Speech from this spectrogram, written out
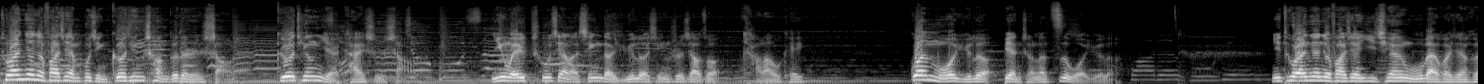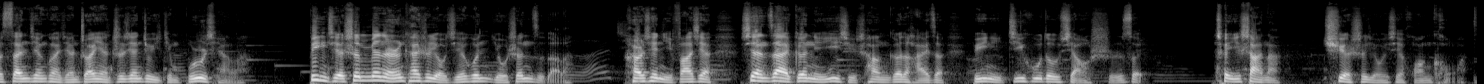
突然间就发现，不仅歌厅唱歌的人少了，歌厅也开始少了，因为出现了新的娱乐形式，叫做卡拉 OK，观摩娱乐变成了自我娱乐。你突然间就发现，一千五百块钱和三千块钱，转眼之间就已经不是钱了，并且身边的人开始有结婚有生子的了。而且你发现，现在跟你一起唱歌的孩子比你几乎都小十岁，这一刹那，确实有一些惶恐啊。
